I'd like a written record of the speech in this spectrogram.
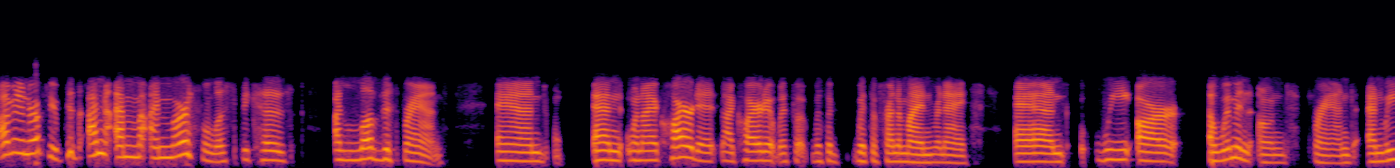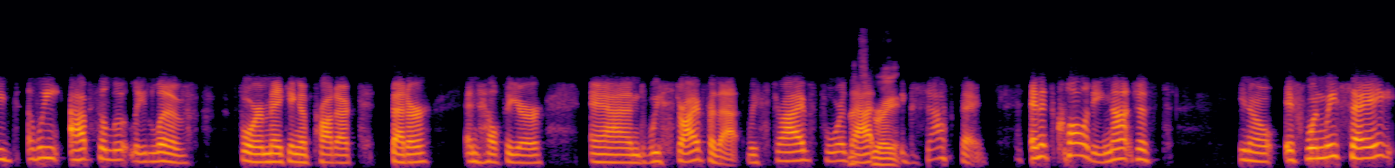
I'm going to interrupt you because I'm I'm I'm merciless because I love this brand, and and when I acquired it, I acquired it with a, with a with a friend of mine, Renee, and we are a women-owned brand, and we we absolutely live for making a product better and healthier and we strive for that. We strive for that exact thing. And it's quality, not just, you know, if when we say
